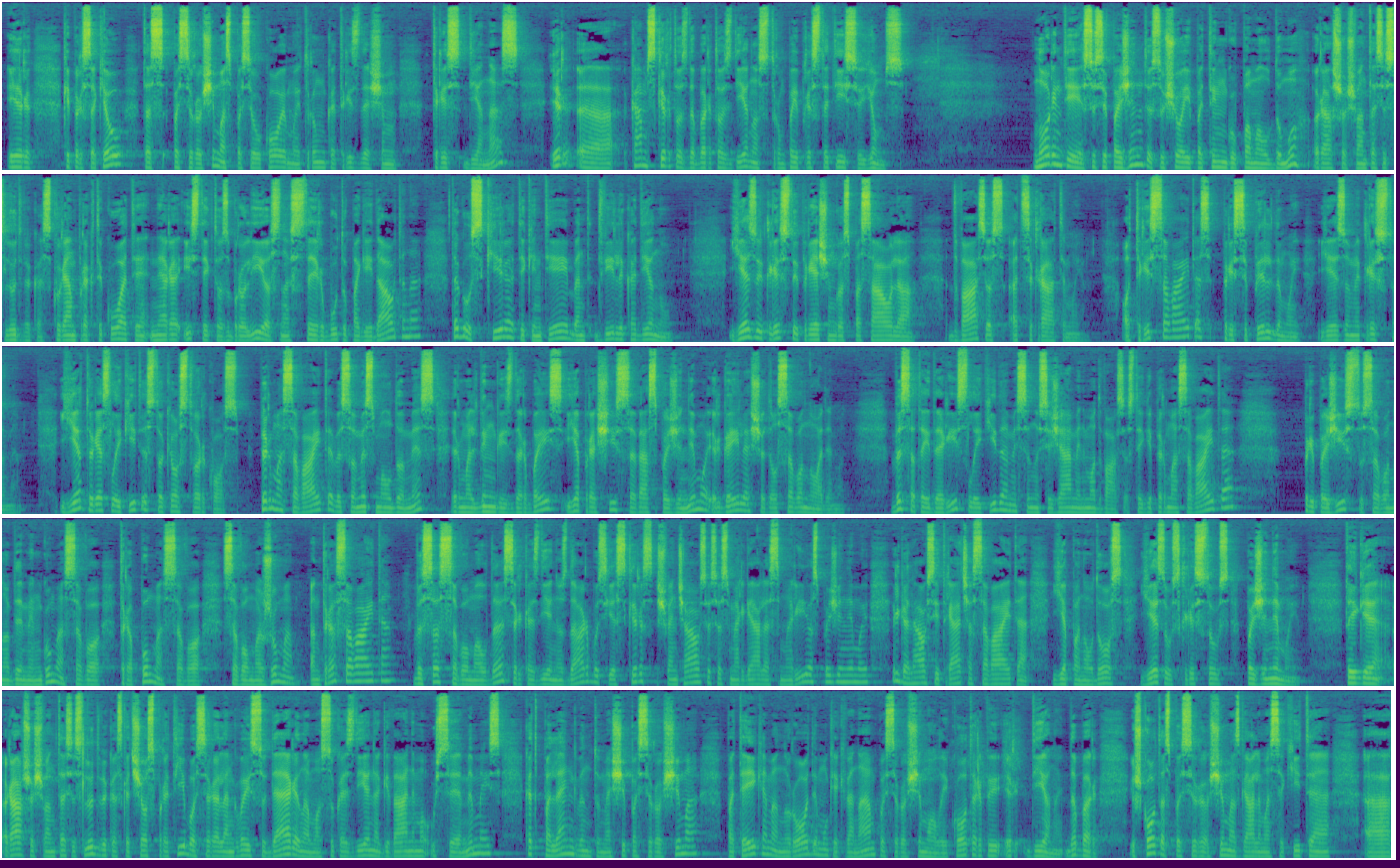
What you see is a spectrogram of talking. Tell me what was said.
Ir kaip ir sakiau, tas pasiruošimas pasiaukojimui trunka 33 dienas Ir e, kam skirtos dabar tos dienos trumpai pristatysiu jums. Norintieji susipažinti su šiuo ypatingu pamaldumu, rašo šventasis Liudvikas, kuriam praktikuoti nėra įsteigtos brolyjos, nors tai ir būtų pageidautina, tegul skiria tikintieji bent 12 dienų. Jėzui Kristui priešingos pasaulio dvasios atsikratymui o tris savaitės prisipildymui Jėzumi Kristumi. Jie turės laikytis tokios tvarkos. Pirmą savaitę visomis maldomis ir maldingais darbais jie prašys savęs pažinimo ir gailėšio dėl savo nuodėmio. Visą tai darys laikydamėsi nusižeminimo dvasios. Taigi pirmą savaitę pripažįstu savo nuodėmingumą, savo trapumą, savo, savo mažumą. Antrą savaitę Visas savo maldas ir kasdienius darbus jie skirs švenčiausiosios mergelės Marijos pažinimui ir galiausiai trečią savaitę jie panaudos Jėzaus Kristaus pažinimui. Taigi rašo šventasis Liudvikas, kad šios pratybos yra lengvai suderinamos su kasdienio gyvenimo užsiemimais, kad palengvintume šį pasiruošimą, pateikiame nurodymų kiekvienam pasiruošimo laikotarpiui ir dienai. Dabar iš ko tas pasiruošimas, galima sakyti,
